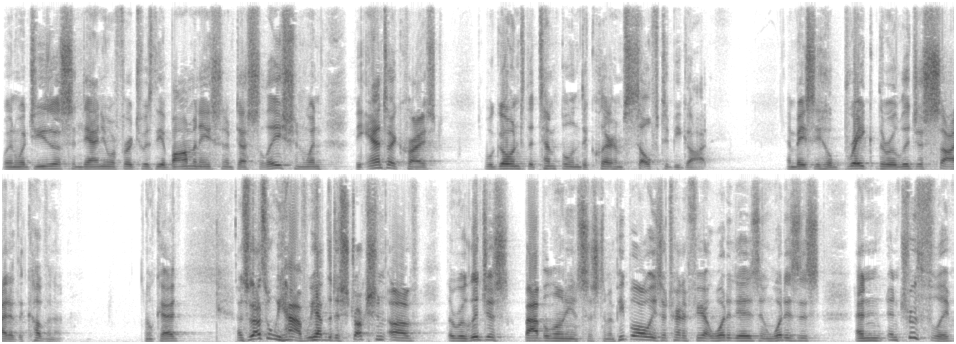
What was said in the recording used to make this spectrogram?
when what Jesus and Daniel referred to as the abomination of desolation, when the Antichrist will go into the temple and declare himself to be God. And basically, he'll break the religious side of the covenant. Okay? And so that's what we have. We have the destruction of the religious Babylonian system. And people always are trying to figure out what it is and what is this. And, and truthfully,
